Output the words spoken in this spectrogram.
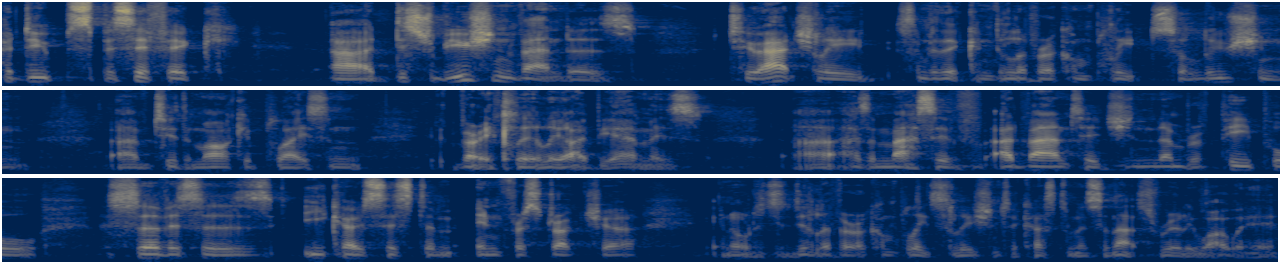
Hadoop-specific uh, distribution vendors to actually somebody that can deliver a complete solution um, to the marketplace. And very clearly, IBM is, uh, has a massive advantage in the number of people, services, ecosystem, infrastructure, in order to deliver a complete solution to customers. So that's really why we're here.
